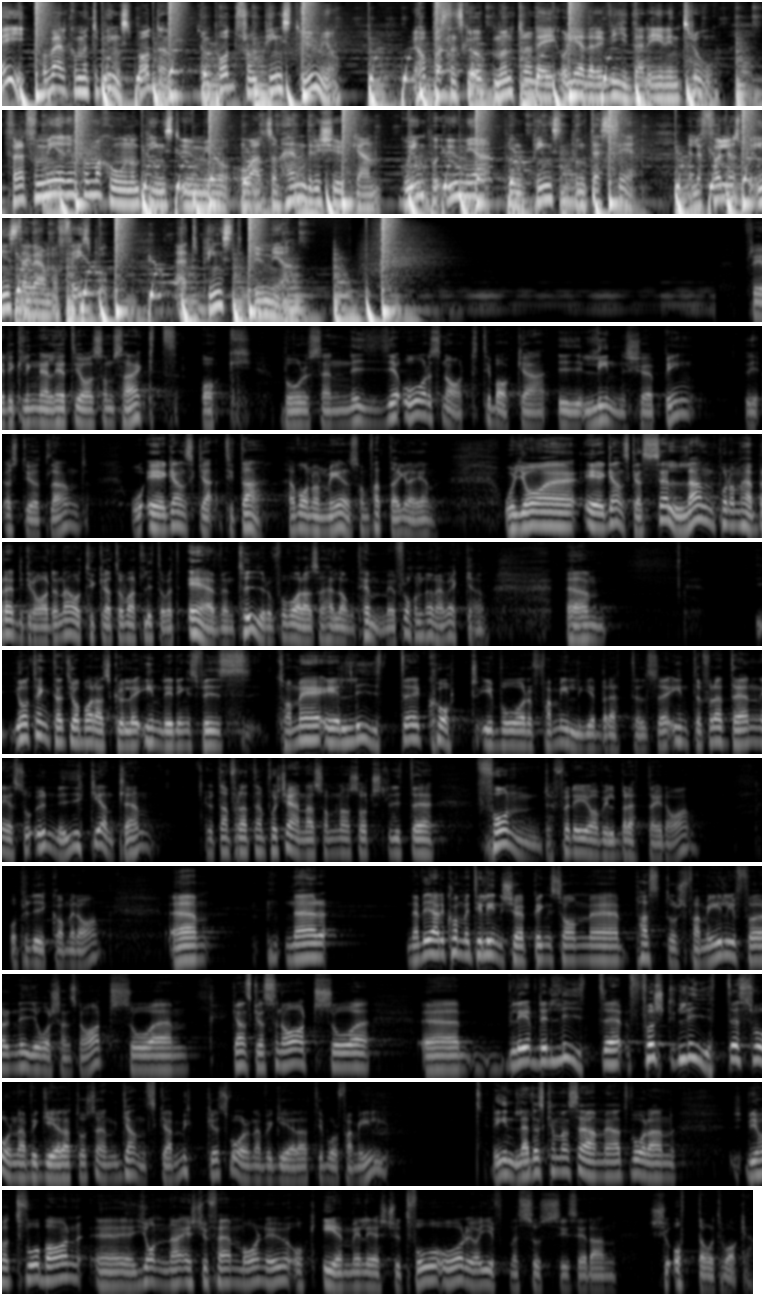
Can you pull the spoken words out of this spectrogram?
Hej och välkommen till Pingstpodden, en podd från Pingst Umeå. Jag hoppas den ska uppmuntra dig och leda dig vidare i din tro. För att få mer information om Pingst Umeå och allt som händer i kyrkan, gå in på umia.pingst.se eller följ oss på Instagram och Facebook, at pingstumia. Fredrik Lignell heter jag som sagt och bor sedan nio år snart tillbaka i Linköping i Östergötland och är ganska, titta, här var någon mer som fattar grejen. Och jag eh, är ganska sällan på de här breddgraderna och tycker att det har varit lite av ett äventyr att få vara så här långt hemifrån den här veckan. Ehm, jag tänkte att jag bara skulle inledningsvis ta med er lite kort i vår familjeberättelse. Inte för att den är så unik egentligen, utan för att den får tjäna som någon sorts lite fond för det jag vill berätta idag och predika om idag. Ehm, när, när vi hade kommit till Linköping som eh, pastorsfamilj för nio år sedan snart, så ehm, ganska snart så eh, blev det lite, först lite svårnavigerat och sen ganska mycket svårnavigerat i vår familj. Det inleddes kan man säga med att våran vi har två barn. Eh, Jonna är 25 år nu och Emil är 22 år. Jag är gift med Sussi sedan 28 år tillbaka.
